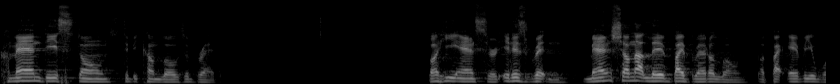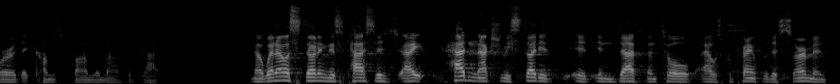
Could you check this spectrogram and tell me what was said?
command these stones to become loaves of bread. But he answered, It is written, Man shall not live by bread alone, but by every word that comes from the mouth of God. Now, when I was studying this passage, I hadn't actually studied it in depth until I was preparing for this sermon.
